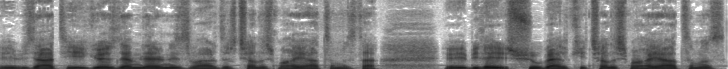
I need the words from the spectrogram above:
bizatihi gözlemleriniz vardır çalışma hayatımızda. Bir de şu belki çalışma hayatımız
